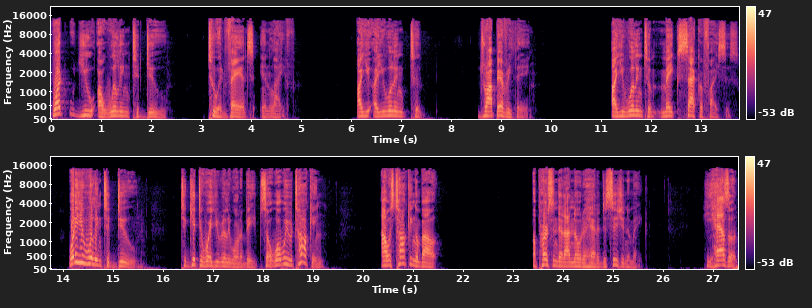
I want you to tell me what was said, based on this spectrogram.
what you are willing to do to advance in life. Are you are you willing to drop everything? Are you willing to make sacrifices? What are you willing to do to get to where you really want to be? So what we were talking I was talking about a person that I know that had a decision to make. He has a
